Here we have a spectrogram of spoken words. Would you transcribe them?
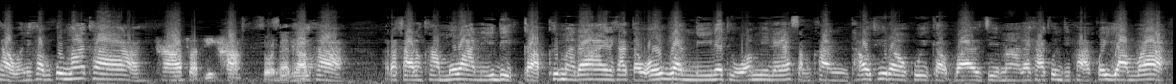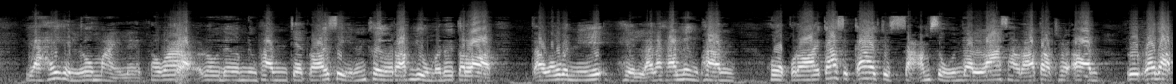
ค่ะ วันนี้ขอบคุณมากค่ะค่ะ สวัสดีค่ะ สวัสดีครับ ค่ะ ราคาทองคำเมื่อวานนี้ดิดกลับขึ้นมาได้นะคะ แต่ว่าวันนี้เนี่ยถือว่ามีนัยสำคัญเท่าที่เราคุยกับ YLG มานะคะ คุณธิภาก็ย้ำว่าอย่าให้เห็นโลใหม่เลย เพราะว่าครับ โลเดิม 1,704 นั้นเคยรับอยู่มาโดยตลอด แต่ว่าวันนี้เห็นแล้วนะคะ 1,699.30 ดอลลาร์สหรัฐต่อทรอยออนหลุดระดับ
